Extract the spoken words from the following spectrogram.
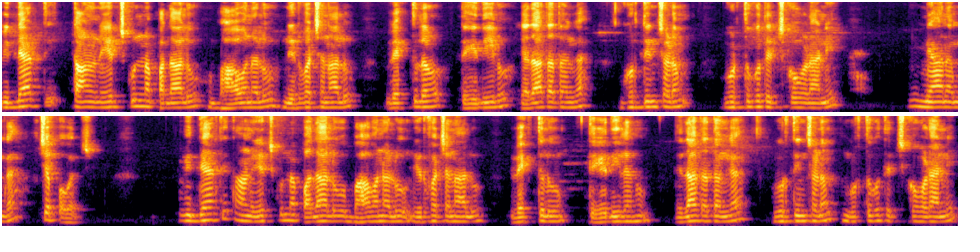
విద్యార్థి తాను నేర్చుకున్న పదాలు భావనలు నిర్వచనాలు వ్యక్తుల తేదీలు యథాతథంగా గుర్తించడం గుర్తుకు తెచ్చుకోవడాన్ని జ్ఞానంగా చెప్పవచ్చు. విద్యార్థి తాను నేర్చుకున్న పదాలు భావనలు నిర్వచనాలు వ్యక్తులు తేదీలను యథాతథంగా గుర్తించడం గుర్తుకు తెచ్చుకోవడాన్ని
